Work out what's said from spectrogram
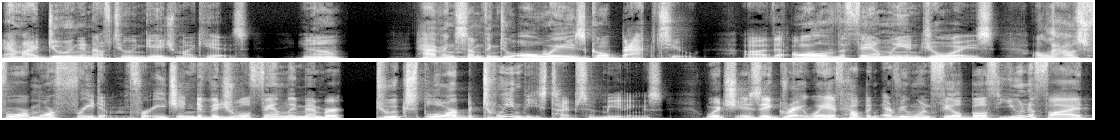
Am I doing enough to engage my kids? You know, having something to always go back to uh, that all of the family enjoys allows for more freedom for each individual family member to explore between these types of meetings, which is a great way of helping everyone feel both unified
